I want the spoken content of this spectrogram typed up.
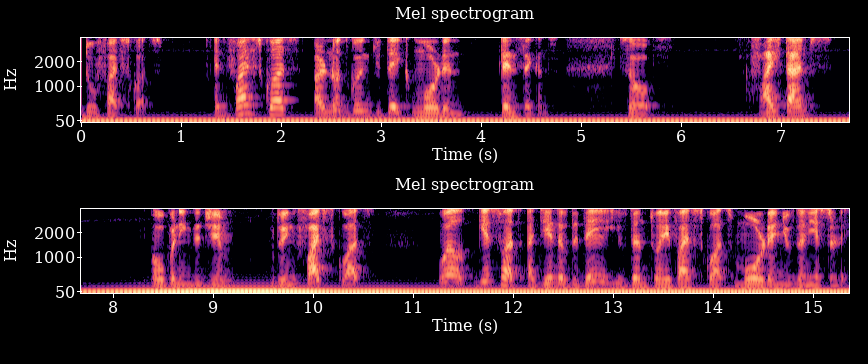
do five squats and five squats are not going to take more than 10 seconds so five times opening the gym doing five squats well, guess what? At the end of the day, you've done 25 squats more than you've done yesterday.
